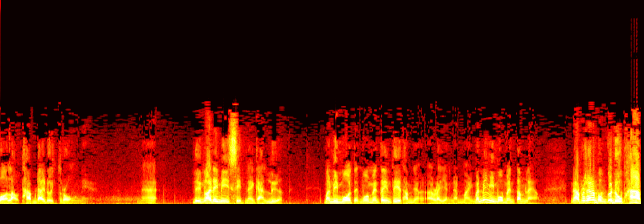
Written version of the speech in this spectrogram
บเหล่าทัพได้โดยตรงเนี่ยนะฮะหรือน้อยได้มีสิทธิ์ในการเลือก มันมีโมเมนตัมที่จะทำอย่างอะไรอย่างนั้นไหมมันไม่มีโมเมนตัมแล้วนะเพราะฉะนั้นผมก็ดูภาพ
